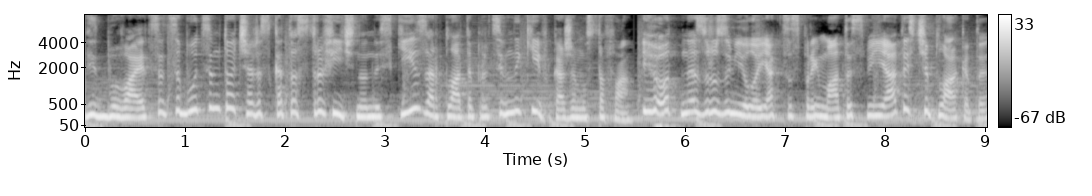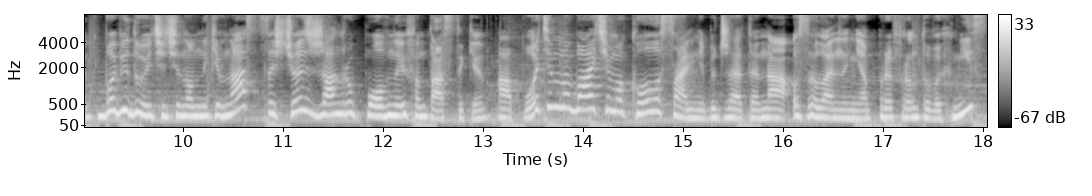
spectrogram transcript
Відбувається це буцімто через катастрофічно низькі зарплати працівників, каже Мустафа. І от не зрозуміло, як це сприймати, сміятись чи плакати. Бо бідуючи чиновників нас, це щось з жанру повної фантастики. А потім ми бачимо колосальні бюджети на озеленення прифронтових міст,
